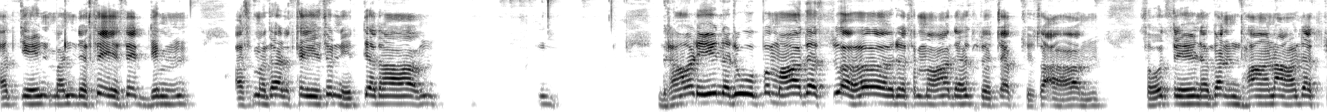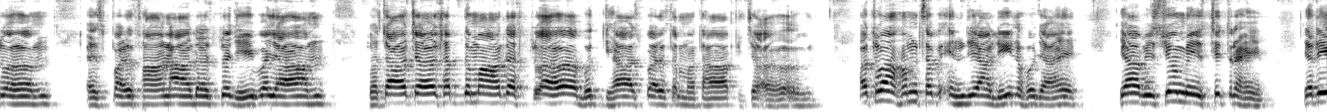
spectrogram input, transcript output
अत्यन मंदसे सिद्धि अस्मदर्थेशु नित्यदा घ्राणेन रूपमादस्व, रसमादस्व चक्षुषा श्रोत्रेण गंधानादस्व स्पर्शानादस्व जीवया त्वचा च शब्दमादस्व, बुद्धिया स्पर्श मथा अथवा हम सब इंद्रिया लीन हो जाएँ या विषयों में स्थित रहें, यदि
